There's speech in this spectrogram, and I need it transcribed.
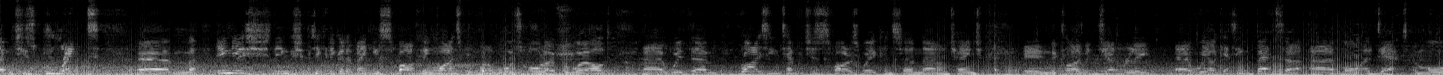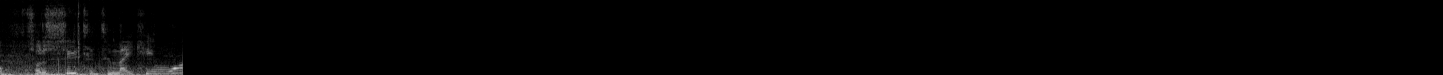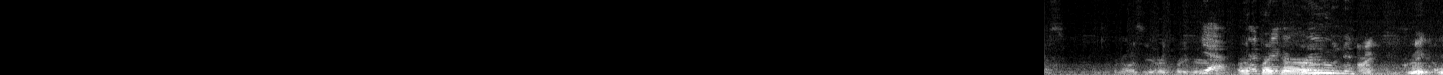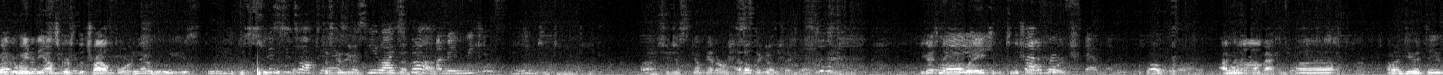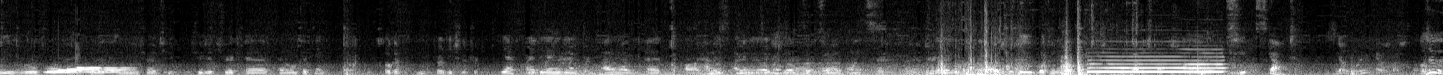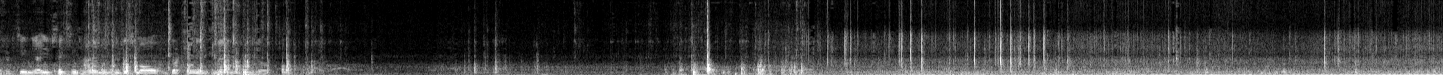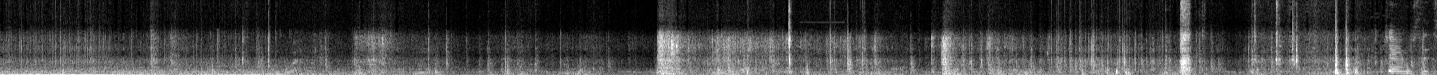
which is great. Um, English, the English are particularly good at making sparkling wines. We've won awards all over the world uh, with um, rising temperatures as far as we're concerned now and change in the climate generally. Uh, we are getting better, uh, more adept, and more sort of suited to making wine. We're going Earthbreaker. Yeah. Earthbreaker. Rune. All right. Make, make your way to the outskirts of the Trial Forge. You know who he is? Do we need to pursue Just this to talk to Just him 'cause he because he likes presenting. Grant. I mean, we can stay and keep him deep. Why don't you just go get arrested? I don't think I'll take long. You guys make your way to, to the Trial Forge. Oh. I'm going to come back and join you. Uh, I'm gonna do a daily rule for it. I'm gonna try to shoot a trick. Uh, Penal 15. Okay. Try to teach you the trick. Yeah, I think I need to. I don't know. Uh, how many? I need to like build for some points. What's your, what kind of Uh, t- scout. Scout. I'll say the 15, yeah. You take some time and do the small draconian command. You know.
